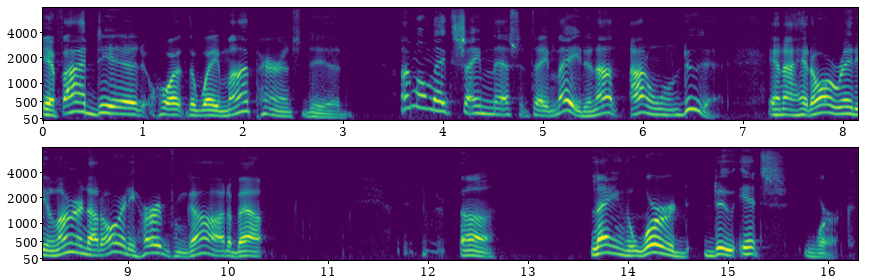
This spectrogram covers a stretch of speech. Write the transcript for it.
if I did what the way my parents did, I'm going to make the same mess that they made, and I, I don't want to do that. And I had already learned, I'd already heard from God about uh, letting the Word do its work.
